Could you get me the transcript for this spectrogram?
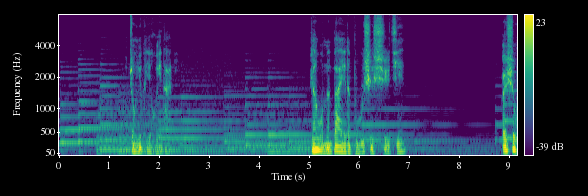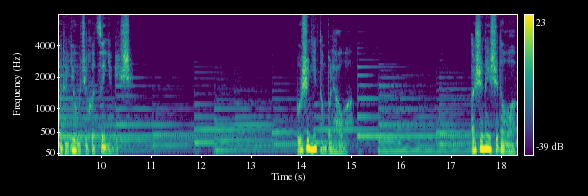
我终于可以回答你：让我们败的不是时间，而是我的幼稚和自以为是。不是你等不了我，而是那时的我。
